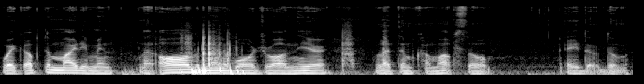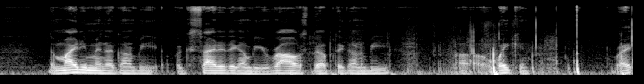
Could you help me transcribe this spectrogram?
wake up the mighty men, let all the men of war draw near, let them come up. So, hey, the the, the mighty men are going to be excited, they're going to be roused up, they're going to be uh, awakened, right?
